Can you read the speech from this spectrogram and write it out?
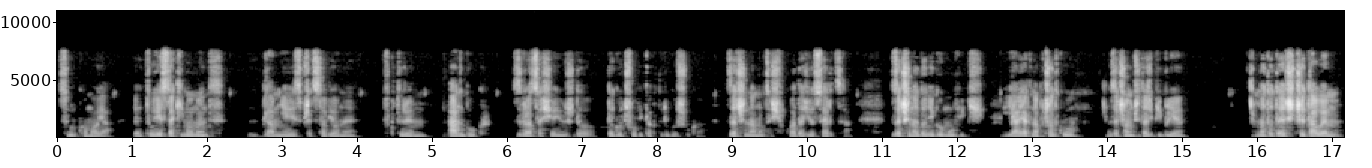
córko moja. Tu jest taki moment, dla mnie jest przedstawiony, w którym Pan Bóg zwraca się już do tego człowieka, którego szuka. Zaczyna mu coś wkładać do serca. Zaczyna do niego mówić. Ja, jak na początku zacząłem czytać Biblię, no to też czytałem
